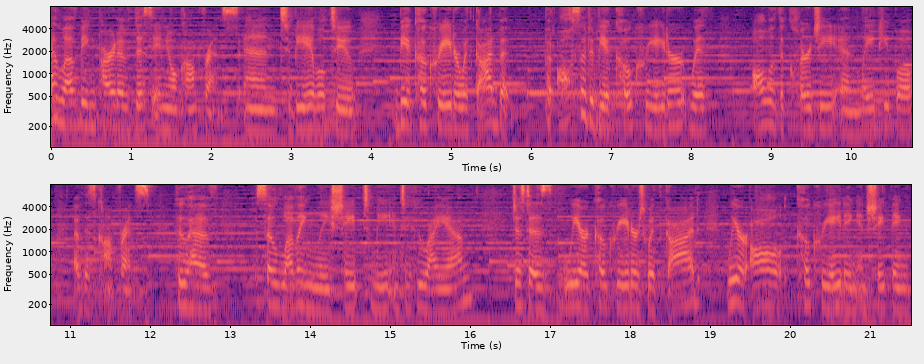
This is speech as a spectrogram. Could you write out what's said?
I love being part of this annual conference and to be able to be a co-creator with God, but but also to be a co-creator with all of the clergy and lay people of this conference who have so lovingly shaped me into who I am. Just as we are co-creators with God, we are all co-creating and shaping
